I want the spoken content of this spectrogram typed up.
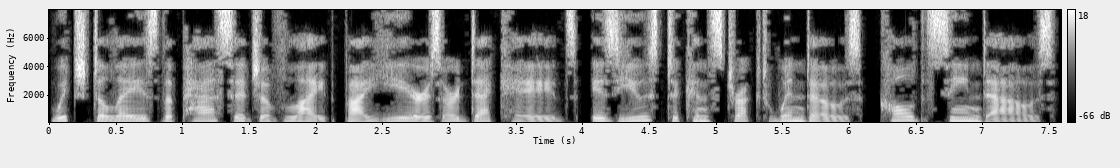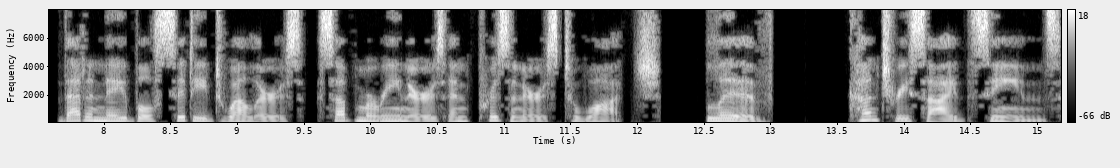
which delays the passage of light by years or decades, is used to construct windows, called scenedows, that enable city dwellers, submariners and prisoners to watch live countryside scenes.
